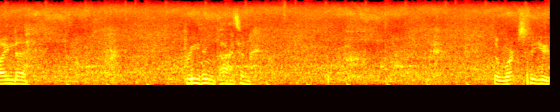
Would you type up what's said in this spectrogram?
Find a breathing pattern that works for you.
